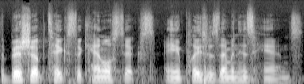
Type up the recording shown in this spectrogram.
The bishop takes the candlesticks and he places them in his hands.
